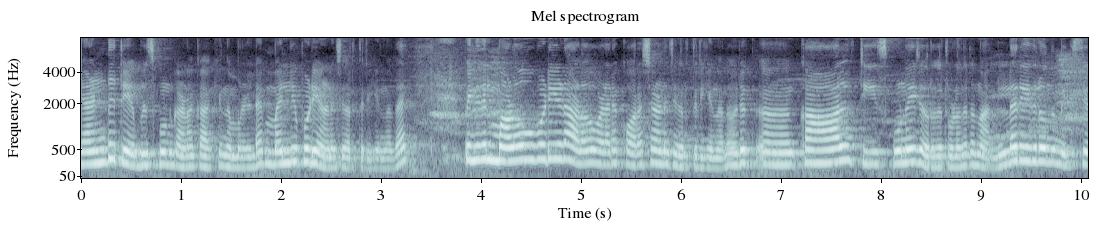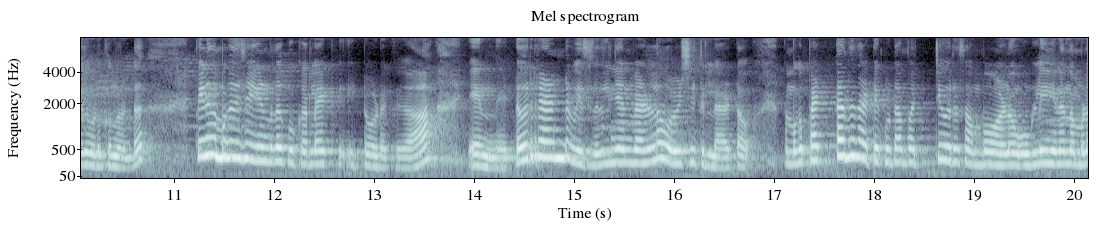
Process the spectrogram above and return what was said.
രണ്ട് ടേബിൾ സ്പൂൺ കണക്കാക്കി നമ്മളുടെ മല്ലിപ്പൊടിയാണ് ചേർത്തിരിക്കുന്നത്. പിന്നെ ഇതിൽ മുളക് പൊടിയുടെ അളവ് വളരെ കുറച്ചാണ് ചേർത്തിരിക്കുന്നത്. ഒരു കാൽ ടീസ്പൂണേ ചേർത്തിട്ടുള്ളൂ. എന്നിട്ട് നല്ല രീതിയിലൊന്ന് മിക്സ് ചെയ്ത് കൊടുക്കുന്നുണ്ട്. പിന്നെ നമുക്കിത് ചെയ്യേണ്ടത് കുക്കറിലേക്ക് ഇട്ട് കൊടുക്കുക. എന്നിട്ട് ഒരു രണ്ട് വിസിൽ. ഇതിൽ ഞാൻ വെള്ളം ഒഴിച്ചിട്ടില്ല കേട്ടോ. നമുക്ക് പെട്ടെന്ന് തട്ടിക്കൂട്ടാൻ പറ്റിയ ഒരു സംഭവമാണ്. ഉള്ളി ഇങ്ങനെ നമ്മൾ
